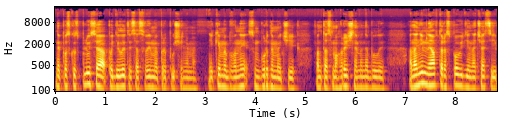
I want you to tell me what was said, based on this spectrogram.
не поскусплюся поділитися своїми припущеннями, якими б вони сумбурними чи фантасмагоричними не були. Анонімний автор сповіді на часі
